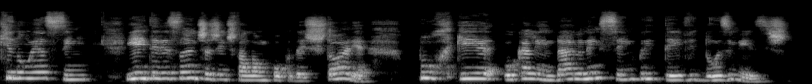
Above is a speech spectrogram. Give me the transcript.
que não é assim. E é interessante a gente falar um pouco da história, porque o calendário nem sempre teve 12 meses.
